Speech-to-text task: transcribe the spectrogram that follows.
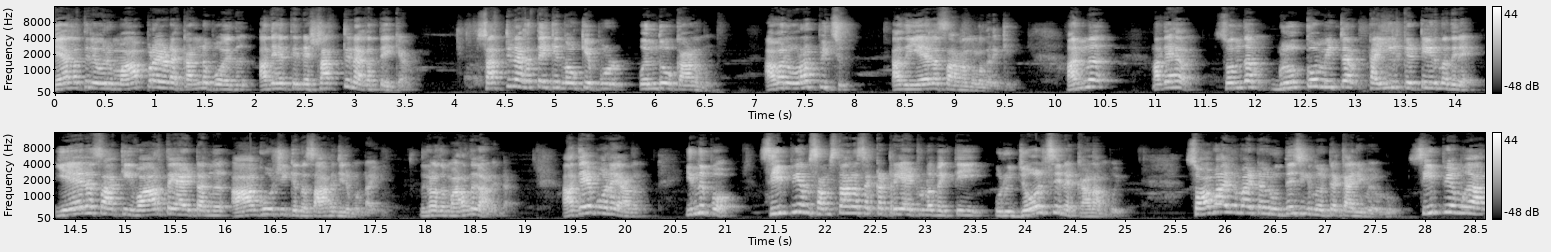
കേരളത്തിലെ ഒരു മാപ്രയുടെ കണ്ണു പോയത് അദ്ദേഹത്തിന്റെ ഷർട്ടിനകത്തേക്കാണ്. ഷർട്ടിനകത്തേക്ക് നോക്കിയപ്പോൾ എന്തോ കാണുന്നു. അവർ ഉറപ്പിച്ചു അത് ഏലസാണെന്നുള്ള നിലയ്ക്ക്. അന്ന് അദ്ദേഹം സ്വന്തം ഗ്ലൂക്കോമീറ്റർ കയ്യിൽ കെട്ടിയിരുന്നതിനെ ഏലസാക്കി വാർത്തയായിട്ട് അങ്ങ് ആഘോഷിക്കുന്ന സാഹചര്യം ഉണ്ടായി നിങ്ങളത് മറന്നു കാണില്ല. അതേപോലെയാണ് ഇന്നിപ്പോ സി പി എം സംസ്ഥാന സെക്രട്ടറി ആയിട്ടുള്ള വ്യക്തി ഒരു ജോത്സ്യനെ കാണാൻ പോയി. സ്വാഭാവികമായിട്ട് അവർ ഉദ്ദേശിക്കുന്ന ഒറ്റ കാര്യമേ ഉള്ളൂ. സി പി എമ്മുകാർ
